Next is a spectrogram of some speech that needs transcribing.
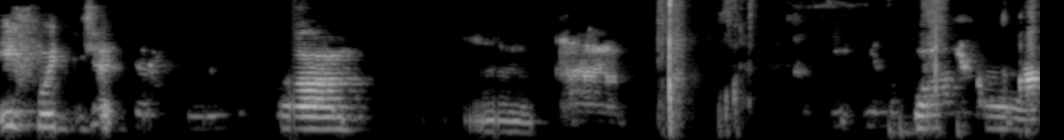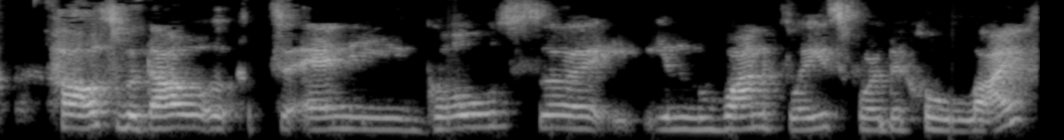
if we just uh, one house without any goals uh, in one place for the whole life,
